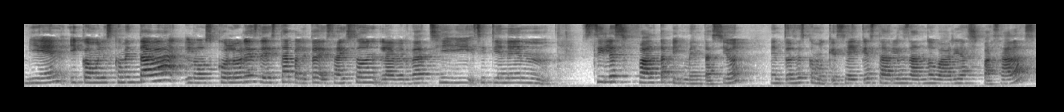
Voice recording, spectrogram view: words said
Bien, y como les comentaba, los colores de esta paleta de Saison, la verdad sí, sí tienen, sí les falta pigmentación entonces como que sí hay que estarles dando varias pasadas.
